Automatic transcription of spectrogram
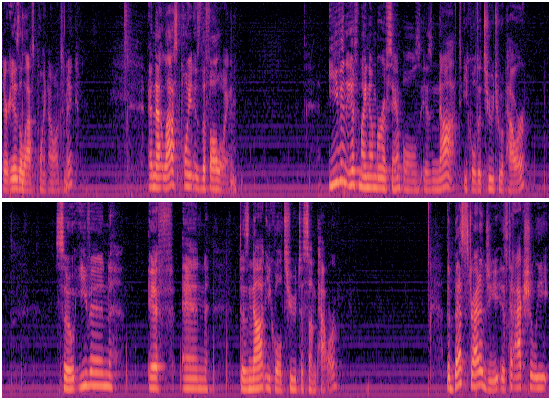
There is a last point I want to make. And that last point is the following even if my number of samples is not equal to 2 to a power, so even if n does not equal 2 to some power, the best strategy is to actually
